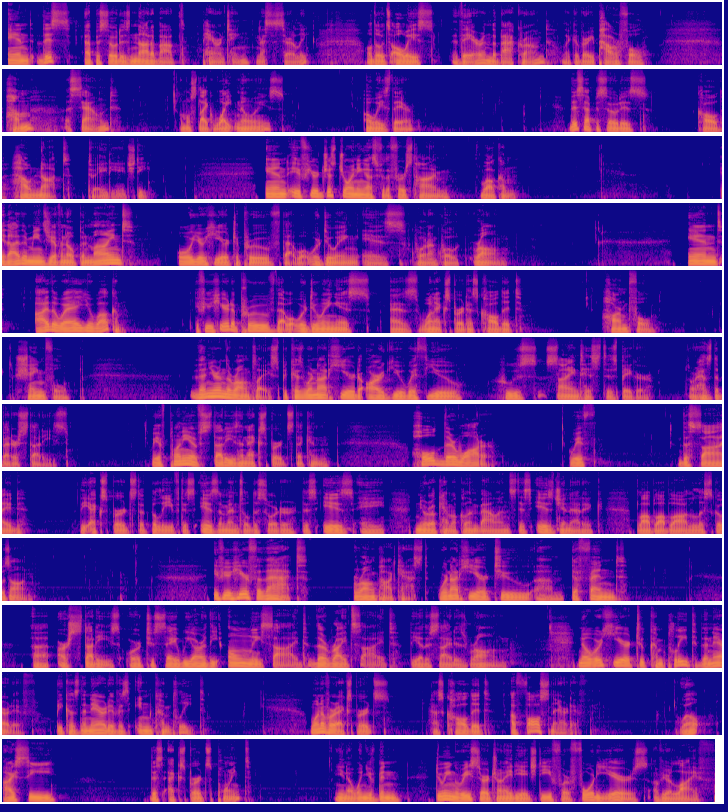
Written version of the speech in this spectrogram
And this episode is not about parenting necessarily, although it's always there in the background, like a very powerful hum, a sound, almost like white noise, always there. This episode is called How Not to ADHD. And if you're just joining us for the first time, welcome. It either means you have an open mind or you're here to prove that what we're doing is quote unquote wrong. And either way, you're welcome. If you're here to prove that what we're doing is, as one expert has called it, harmful, shameful, then you're in the wrong place because we're not here to argue with you whose scientist is bigger or has the better studies. We have plenty of studies and experts that can hold their water with the side, the experts that believe this is a mental disorder, this is a neurochemical imbalance, this is genetic, blah, blah, blah. The list goes on if you're here for that, wrong podcast. We're not here to um, defend uh, our studies or to say we are the only side, the right side, the other side is wrong. No, we're here to complete the narrative because the narrative is incomplete. One of our experts has called it a false narrative. Well, I see this expert's point you know, when you've been doing research on ADHD for 40 years of your life,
